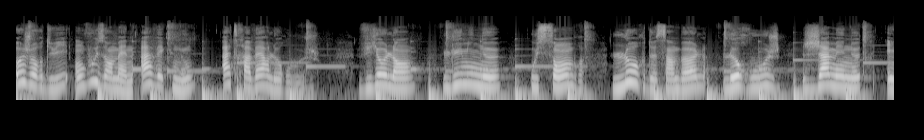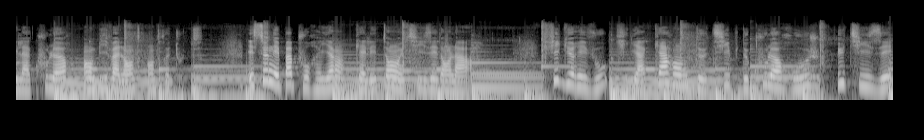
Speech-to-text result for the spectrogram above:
Aujourd'hui, on vous emmène avec nous à travers le rouge. Violent, lumineux ou sombre, lourd de symboles, le rouge, jamais neutre, est la couleur ambivalente entre toutes. Et ce n'est pas pour rien qu'elle est tant utilisée dans l'art. Figurez-vous qu'il y a 42 types de couleurs rouges utilisées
